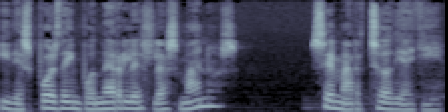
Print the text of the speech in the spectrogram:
Y después de imponerles las manos, se marchó de allí.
